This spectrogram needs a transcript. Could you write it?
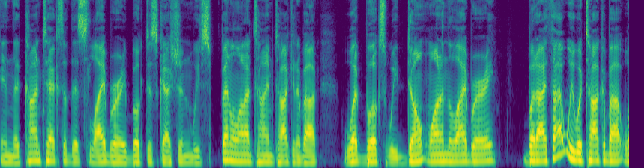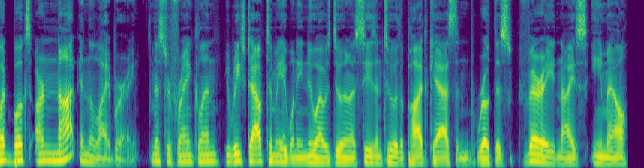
in the context of this library book discussion. We've spent a lot of time talking about what books we don't want in the library. But I thought we would talk about what books are not in the library. Mr. Franklin, he reached out to me when he knew I was doing a season two of the podcast and wrote this very nice email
